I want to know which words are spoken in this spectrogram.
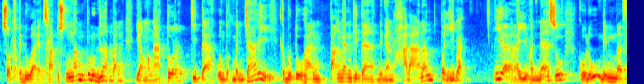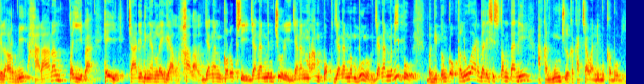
surah kedua ayat 168 yang mengatur kita untuk mencari kebutuhan pangan kita dengan halalan thayyibah Ya ayuhan nasu kulu mimma fil ardi halalan tayyiba. Hei, cari dengan legal, halal, jangan korupsi, jangan mencuri, jangan merampok, jangan membunuh, jangan menipu. Begitu engkau keluar dari sistem tadi, akan muncul kekacauan di muka bumi.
